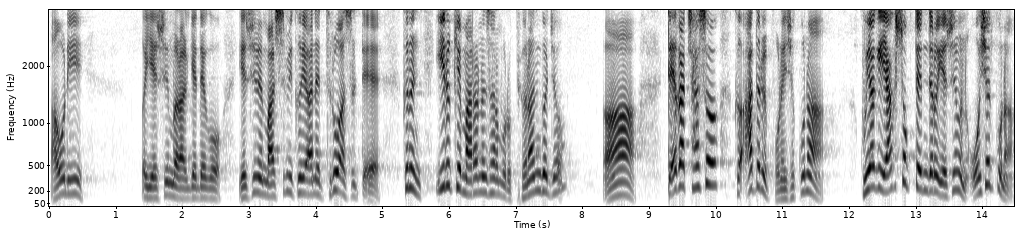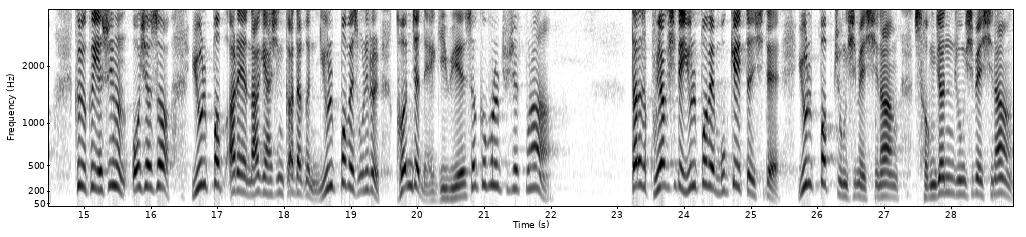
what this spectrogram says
바울이 예수님을 알게 되고 예수님의 말씀이 그의 안에 들어왔을 때 그는 이렇게 말하는 사람으로 변한 거죠. 아, 때가 차서 그 아들을 보내셨구나. 구약에 약속된 대로 예수님은 오셨구나. 그리고 그 예수님은 오셔서 율법 아래 나게 하신 까닭은 율법에서 우리를 건져내기 위해서 그분을 주셨구나. 따라서 구약 시대 율법에 묶여 있던 시대, 율법 중심의 신앙, 성전 중심의 신앙,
